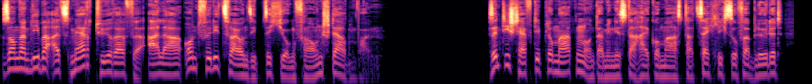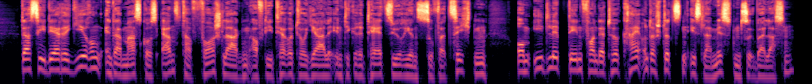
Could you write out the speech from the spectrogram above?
sondern lieber als Märtyrer für Allah und für die 72 Jungfrauen sterben wollen. Sind die Chefdiplomaten unter Minister Heiko Maas tatsächlich so verblödet, dass sie der Regierung in Damaskus ernsthaft vorschlagen, auf die territoriale Integrität Syriens zu verzichten, um Idlib den von der Türkei unterstützten Islamisten zu überlassen?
